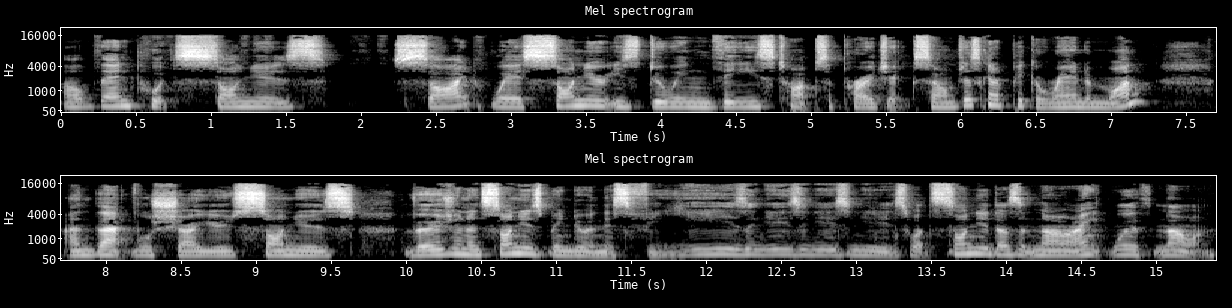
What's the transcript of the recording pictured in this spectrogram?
I'll then put Sonya's site where Sonya is doing these types of projects. So I'm just going to pick a random one and that will show you Sonya's version. And Sonya's been doing this for years and years and years and years. What Sonya doesn't know ain't worth knowing.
